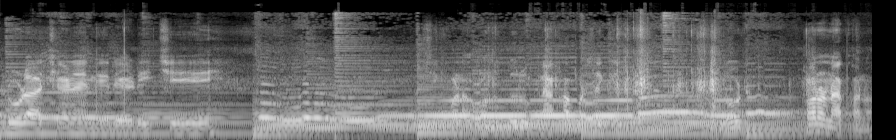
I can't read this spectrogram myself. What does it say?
ડોડા છીણાની રેડી છે. પણ ઓનું નાખવા પડશે કે લોટ? કોનો નાખવાનો.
